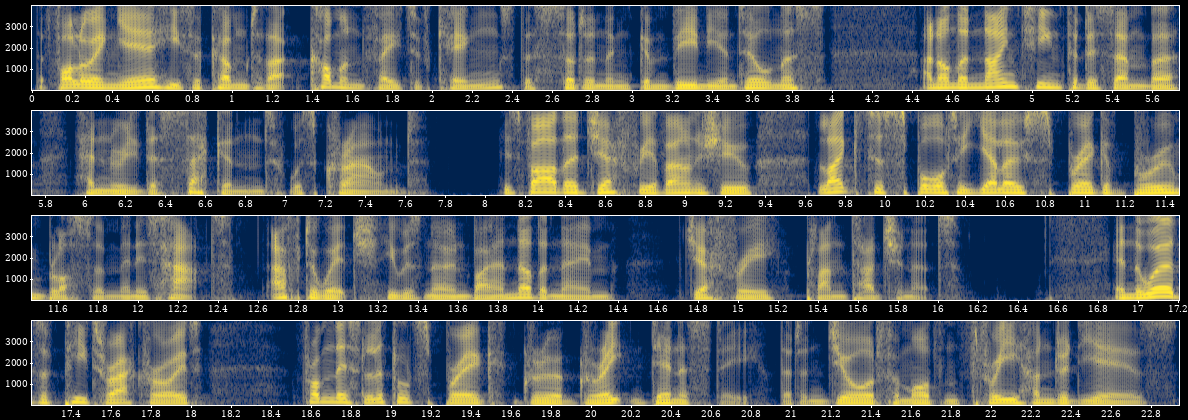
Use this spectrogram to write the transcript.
The following year he succumbed to that common fate of kings, the sudden and convenient illness, and on the 19th of December Henry II was crowned. His father, Geoffrey of Anjou, liked to sport a yellow sprig of broom blossom in his hat, after which he was known by another name, Geoffrey Plantagenet. In the words of Peter Ackroyd, from this little sprig grew a great dynasty that endured for more than 300 years.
